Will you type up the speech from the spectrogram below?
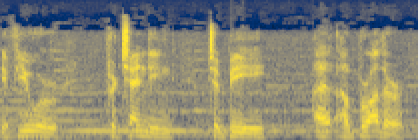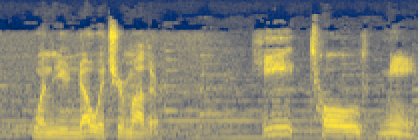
if you were pretending to be a, a brother when you know it's your mother? He told me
